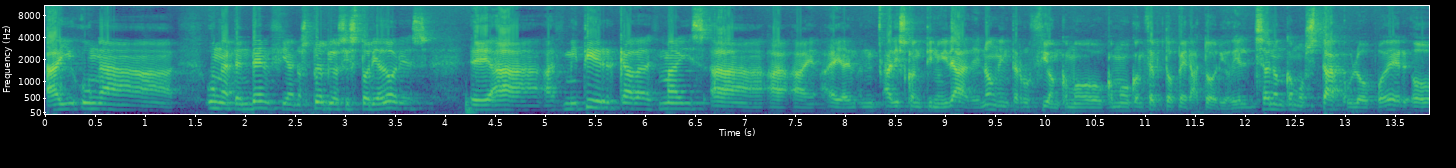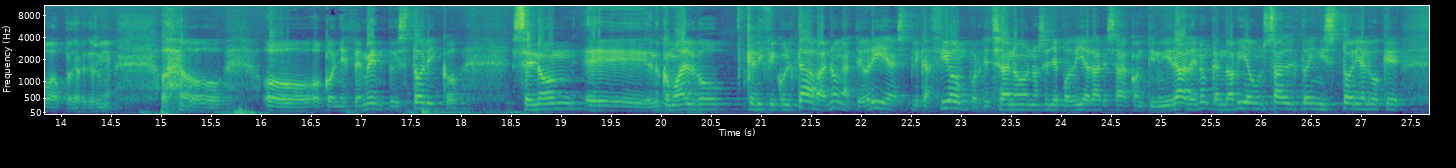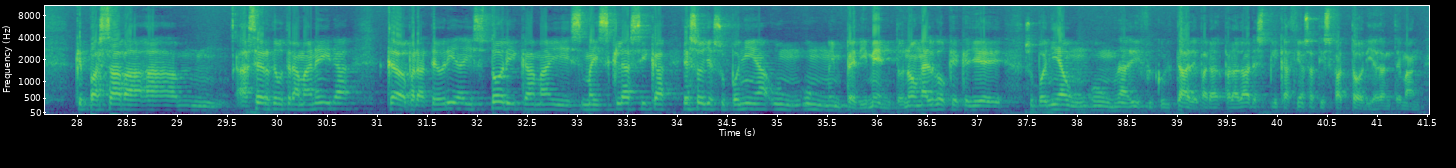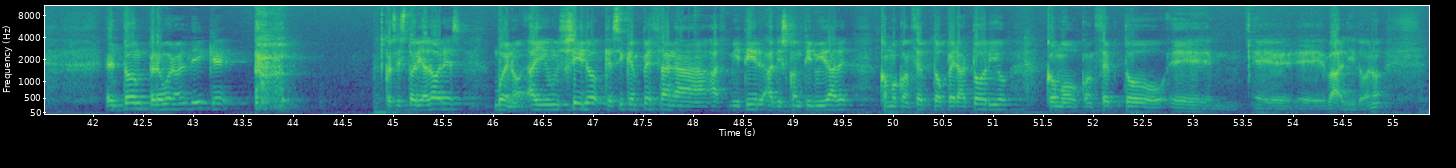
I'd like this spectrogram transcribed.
hai unha unha tendencia nos propios historiadores eh, a admitir cada vez máis a, a, a, a discontinuidade, non a interrupción como, como concepto operatorio, xa non como obstáculo o poder, o poder, Dios mío, o, o, o coñecemento histórico, senón eh, como algo que dificultaba non a teoría, a explicación, porque xa non, non se lle podía dar esa continuidade, non? Cando había un salto en historia, algo que que pasaba a, a ser de outra maneira, claro, para a teoría histórica máis máis clásica, eso lle supoñía un, un impedimento, non algo que, que lle supoñía un, unha dificultade para, para dar explicación satisfactoria de antemán. Entón, pero bueno, el di que cos historiadores, bueno, hai un xiro que sí que empezan a admitir a discontinuidade como concepto operatorio, como concepto eh, eh, eh, válido, non?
